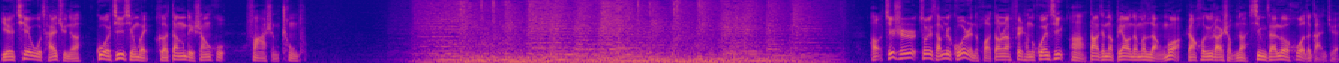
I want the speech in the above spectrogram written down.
也切勿采取呢过激行为和当地商户发生冲突。好，其实作为咱们这国人的话，当然非常的关心啊，大家呢不要那么冷漠，然后有点什么呢，幸灾乐祸的感觉。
